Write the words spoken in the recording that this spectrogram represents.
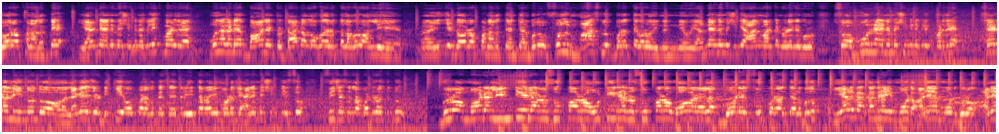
ಡೋರ್ ಓಪನ್ ಆಗುತ್ತೆ. ಎರಡನೇ ಅನಿಮೇಷನ್ ಕ್ಲಿಕ್ ಮಾಡಿದ್ರೆ ಮುಂದಗಡೆ ಬಾನೆಟ್ ಟಾಟಾ ಲೋಗೋ ಇರುತ್ತಲ್ಲ ಗುರು, ಅಲ್ಲಿ ಇಂಜಿನ್ ಡೋರ್ ಓಪನ್ ಆಗುತ್ತೆ. ಅಂತ ಹೇಳ್ಬೋದು. ಫುಲ್ ಮಾಸ್ ಲುಕ್ ಬರುತ್ತೆ ಗುರು. ಇದನ್ನ ನೀವು ಎರಡನೇ ಅನಿಮೇಷನ್ಗೆ ಆನ್ ಮಾಡ್ಕೊಂಡು ಹೊಡಿರಿ ಗುರು. ಸೊ ಮೂರನೇ ಅನಿಮೇಷನ್ಗೆ ಕ್ಲಿಕ್ ಮಾಡಿದ್ರೆ ಸೈಡಲ್ಲಿ ಇನ್ನೊಂದು ಲಗೇಜ್ ಡಿಕ್ಕಿ ಓಪನ್ ಆಗುತ್ತೆ ಸ್ನೇಹಿತರೆ. ಈ ತರ ಈ ಮಾಡಲ್ ಅನಿಮೇಷನ್ ಪೀಸು ಫೀಚರ್ಸ್ ಎಲ್ಲ ಕೊಟ್ಟಿರುವಂಥದ್ದು. ಗುರು model interior super exterior super overall ಮೋಡೆ ಸೂಪರ್ ಅಂತ ಹೇಳ್ಬೋದು. ಹೇಳ್ಬೇಕಂದ್ರೆ ಈ ಮೋಡ್ ಹಳೆ ಮೋಡ್ ಗುರು. ಹಳೆ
